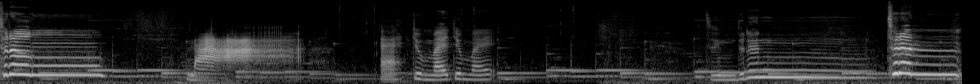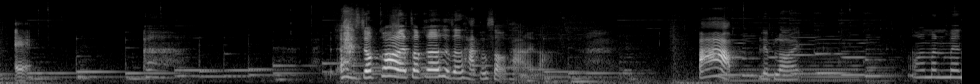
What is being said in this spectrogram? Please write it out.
ชรึงน่าอะจุ่มไหมจุ่มไหมจึงดึนชรึนแอะจ็อกเกอร์จ็อกเกอร์คือจะทักทั้งสองทางเลยเหรอป้าบเรียบร้อยมันมันมัน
